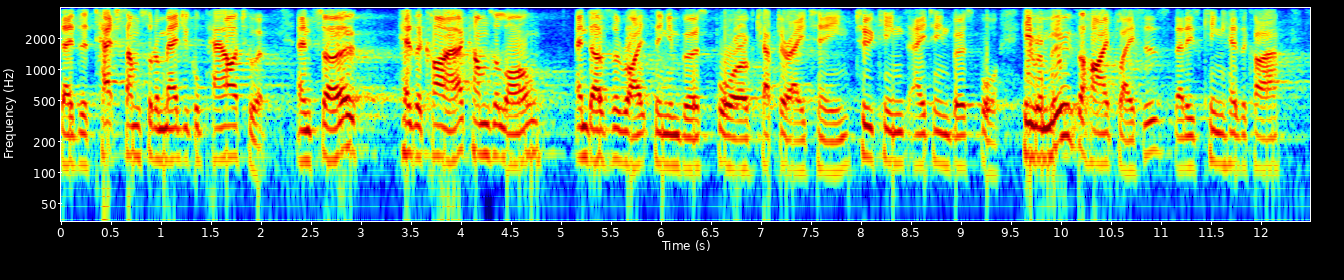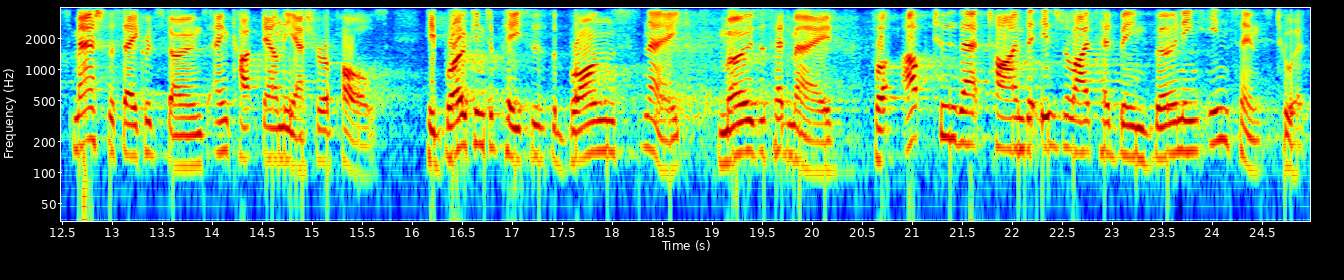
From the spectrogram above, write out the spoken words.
They'd attached some sort of magical power to it. And so Hezekiah comes along and does the right thing in verse 4 of chapter 18, 2 Kings 18 verse 4. He removed the high places, that is King Hezekiah, smashed the sacred stones and cut down the Asherah poles. He broke into pieces the bronze snake Moses had made for up to that time the Israelites had been burning incense to it.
